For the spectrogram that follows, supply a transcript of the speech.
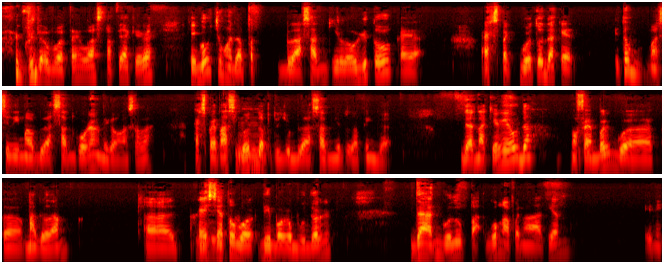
gue udah mau tewas tapi akhirnya kayak gue cuma dapat belasan kilo gitu kayak expect gue tuh udah kayak itu masih lima belasan kurang nih kalau nggak salah ekspektasi gue Hmm. tuh dapat tujuh belasan gitu tapi enggak dan akhirnya ya udah November gue ke Magelang. Uh, race-nya tuh di Borobudur. Dan gue lupa gue nggak pernah latihan. Ini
